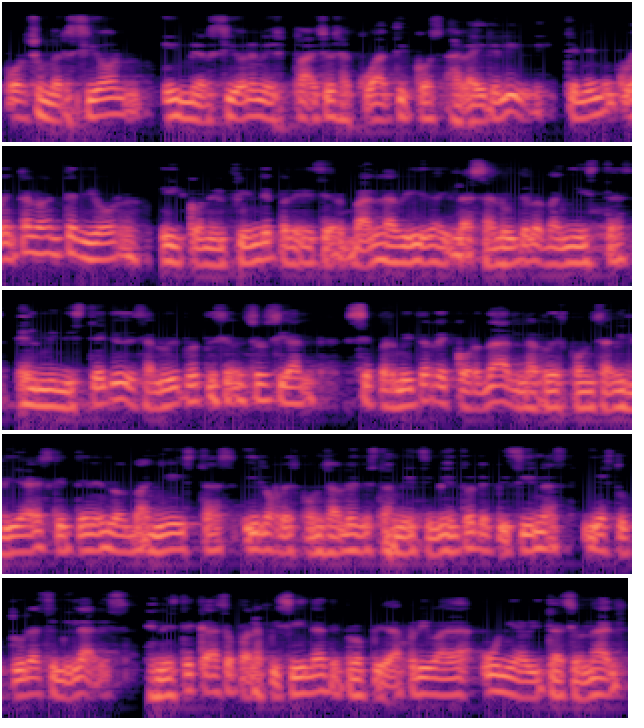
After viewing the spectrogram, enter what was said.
por sumersión, inmersión en espacios acuáticos al aire libre. Teniendo en cuenta lo anterior y con el fin de preservar la vida y la salud de los bañistas, el Ministerio de Salud y Protección Social se permite recordar las responsabilidades que tienen los bañistas y los responsables de establecimientos de piscinas y estructuras similares. En este caso, para piscinas de propiedad privada unihabitacional,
